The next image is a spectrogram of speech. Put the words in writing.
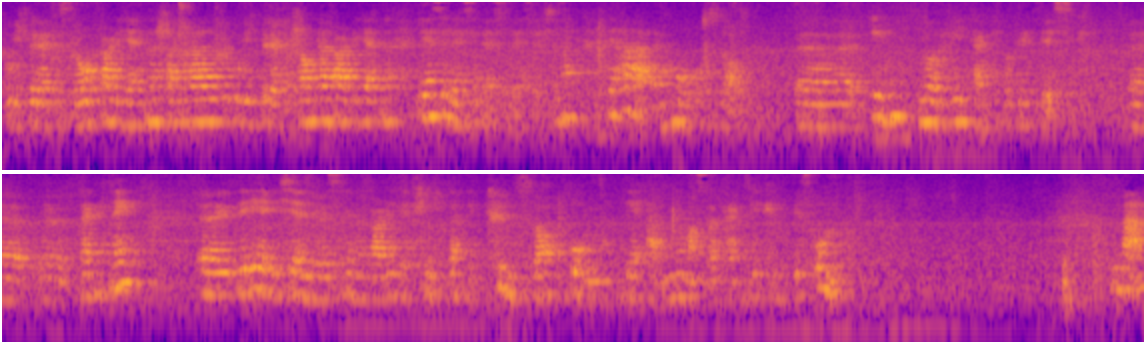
hvor viktig det er for språkferdighetene generelt, hvorvidt det er for sjangerferdighetene. Lese, lese, lese. lese, ikke sant? Det her må også uh, inn når vi tenker på kritisk uh, tenkning. Uh, det er ikke en løsreven ferdighet knyttet til kunnskap om det emnet man skal tenke kritisk om. Men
